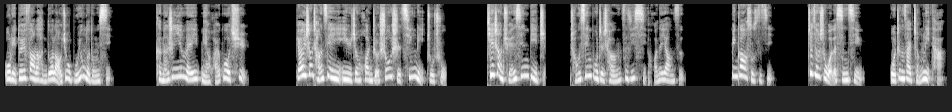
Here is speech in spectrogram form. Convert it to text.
屋里堆放了很多老旧不用的东西。可能是因为缅怀过去，朴医生常建议抑郁症患者收拾清理住处，贴上全新壁纸，重新布置成自己喜欢的样子，并告诉自己：“这就是我的心情，我正在整理它。”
